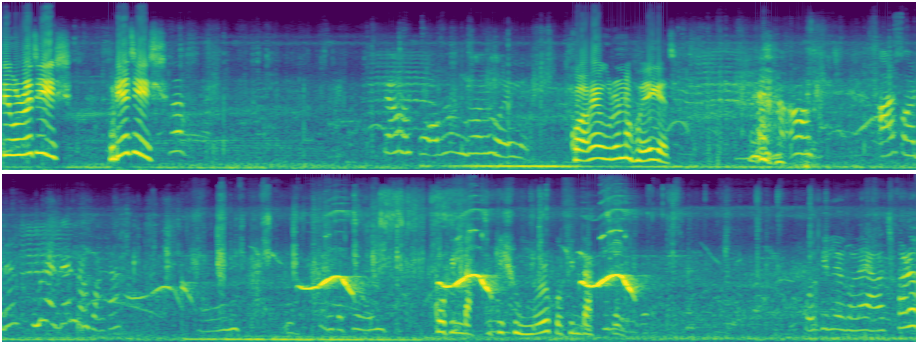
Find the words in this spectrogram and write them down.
তুই উড়েছিস উড়িয়েছিস কবে উড়ানো হয়ে গেছে? কোকিল ডাকছে কি সুন্দর কোকিল ডাকছে। কোকিলের গলায় আওয়াজ করো?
